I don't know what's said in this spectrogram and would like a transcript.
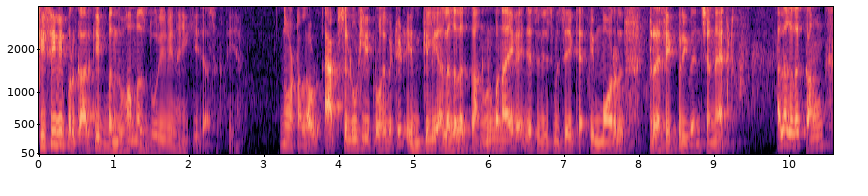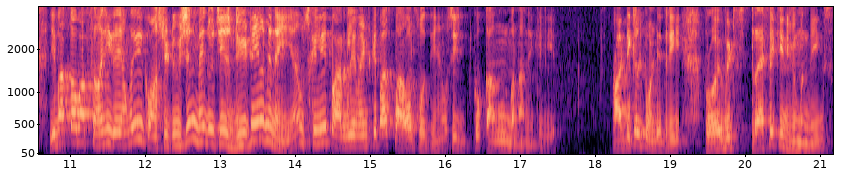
किसी भी प्रकार की बंधुआ मजदूरी भी नहीं की जा सकती है। नॉट अलाउड एब्सोल्युटली प्रोहिबिटेड इनके लिए अलग अलग कानून बनाए गए, जैसे जिसमें से एक है इमोरल ट्रैफ़िक प्रिवेंशन एक्ट अलग अलग कानून ये बात तो अब आप समझ ही गए होंगे कि कॉन्स्टिट्यूशन में जो चीज़ डिटेल में नहीं है, उसके लिए पार्लियामेंट के पास पावर्स होती हैं उसी को कानून बनाने के लिए article 23 prohibits traffic in human beings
